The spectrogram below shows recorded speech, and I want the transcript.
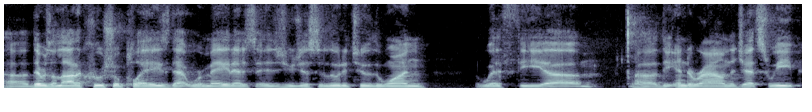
Uh, there was a lot of crucial plays that were made, as as you just alluded to. The one with the um, uh, the end around, the jet sweep.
